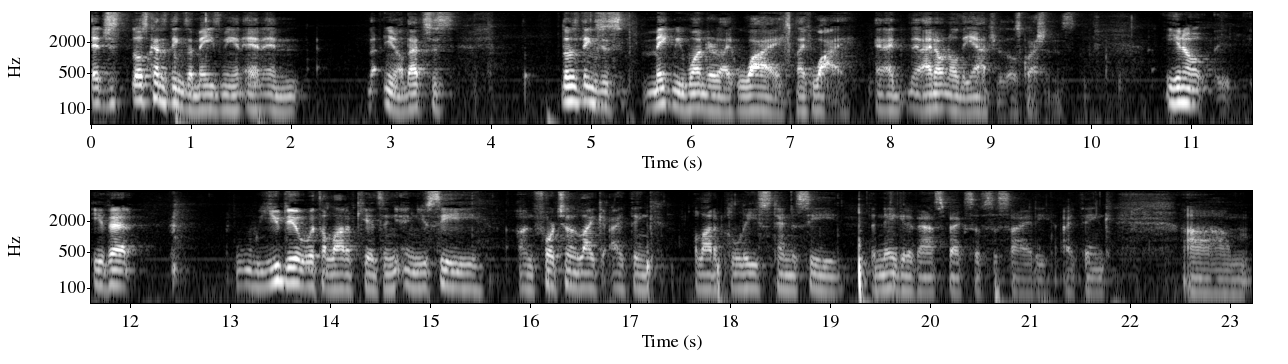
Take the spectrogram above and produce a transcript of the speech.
it just those kinds of things amaze me, and and, and you know that's just those things just make me wonder like why, like why, and I and I don't know the answer to those questions. You know, Yvette, you deal with a lot of kids, and, and you see, unfortunately, like I think a lot of police tend to see the negative aspects of society. I think, um,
